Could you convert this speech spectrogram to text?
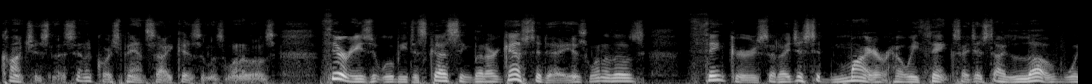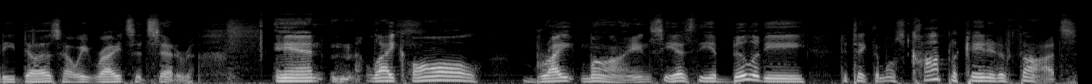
consciousness. And of course, panpsychism is one of those theories that we'll be discussing. But our guest today is one of those thinkers that I just admire how he thinks. I just, I love what he does, how he writes, etc. And like all bright minds, he has the ability to take the most complicated of thoughts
